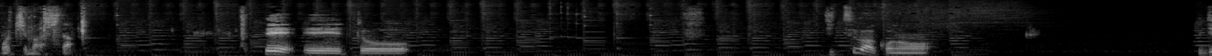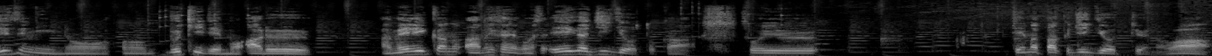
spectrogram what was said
持ちました。で、えっ、と、実はこの、ディズニーのこの武器でもある、アメリカの、アメリカにごめんなさい、映画事業とか、そういうテーマパーク事業っていうのは、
